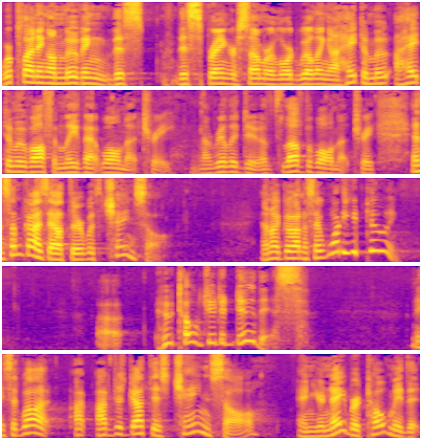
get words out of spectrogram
we're planning on moving this, this spring or summer, Lord willing. I hate, to move, I hate to move off and leave that walnut tree. I really do. I love the walnut tree. And some guy's out there with chainsaw. And I go out and I say, What are you doing? Uh, who told you to do this? And he said, Well, I, I've just got this chainsaw, and your neighbor told me that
